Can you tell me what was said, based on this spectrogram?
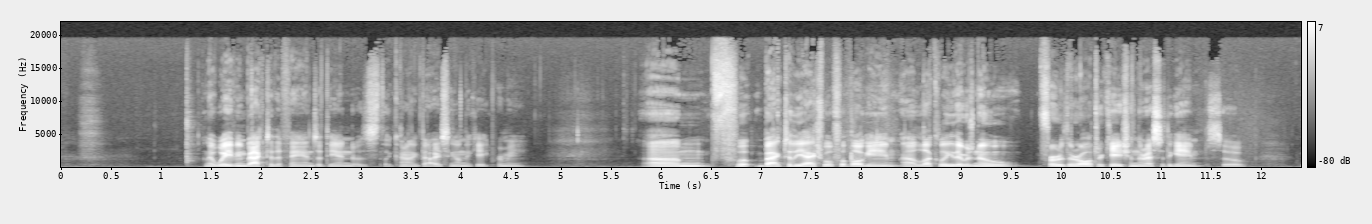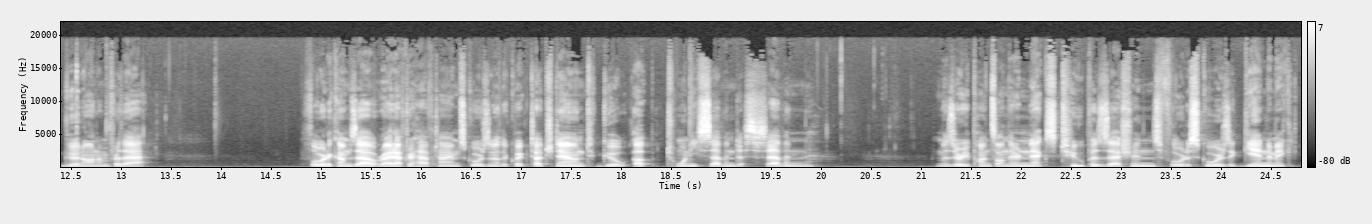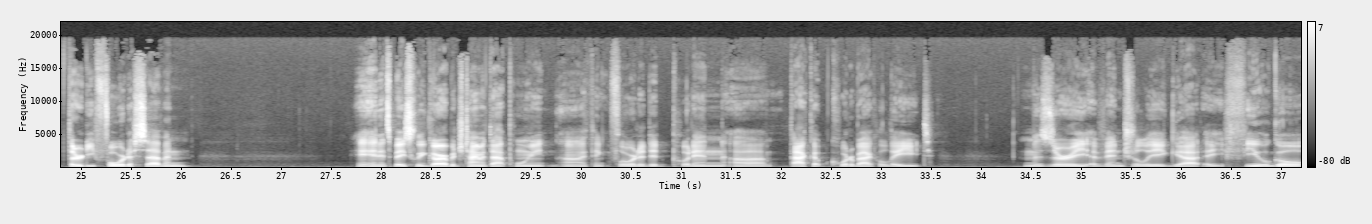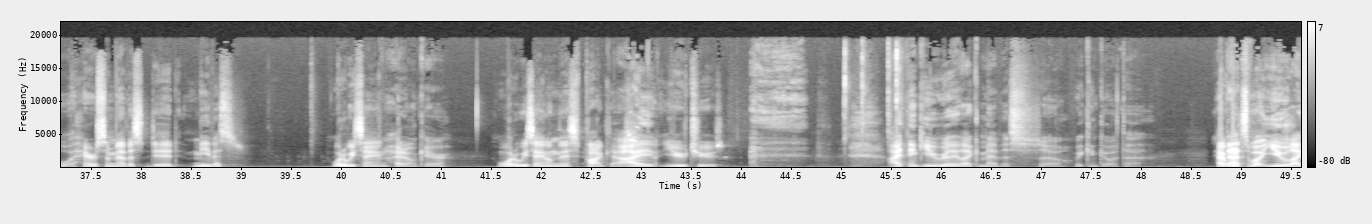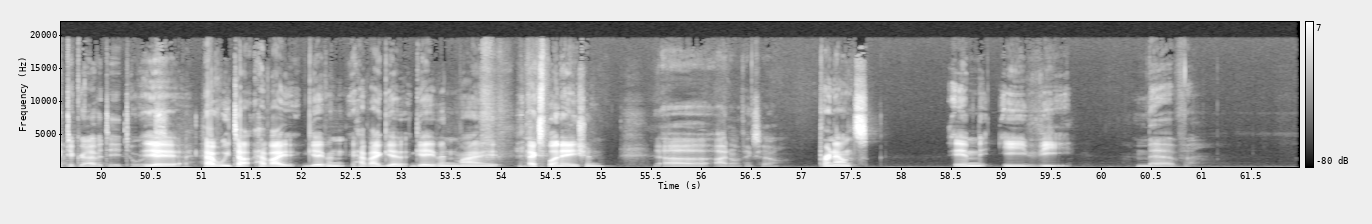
The waving back to the fans at the end was like kind of like the icing on the cake for me. Um, foot, back to the actual football game. Uh, luckily, there was no further altercation the rest of the game, so good on them for that. Florida comes out right after halftime, scores another quick touchdown to go up 27 to 7. Missouri punts on their next two possessions. Florida scores again to make it 34 to 7. And it's basically garbage time at that point. Uh, I think Florida did put in uh, backup quarterback late. Missouri eventually got a field goal. Harrison Mevis did. Mevis? What are we saying? I don't care. What are we saying on this podcast? I- you choose. I think you really like Mevis, so we can go with that. Have That's what you like to gravitate towards. yeah, yeah. Have we ta- Have I given? Have I give, given my explanation? Uh, I don't think so. Pronounce M E V. Mev,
